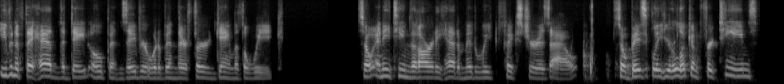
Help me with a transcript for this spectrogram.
even if they had the date open, Xavier would have been their third game of the week. So any team that already had a midweek fixture is out. So basically, you're looking for teams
